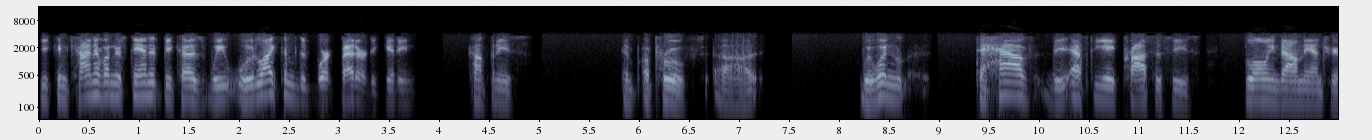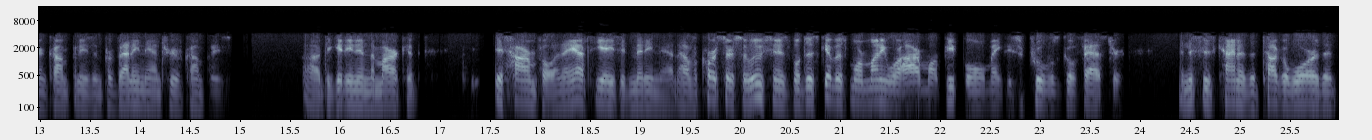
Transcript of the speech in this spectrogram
you can kind of understand it because we would like them to work better to getting companies approved. Uh, we wouldn't to have the FDA processes slowing down the entry of companies and preventing the entry of companies uh, to getting in the market is harmful, and the FDA is admitting that. Now, of course, their solution is, well, just give us more money, we'll hire more people, we'll make these approvals go faster. And this is kind of the tug of war that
